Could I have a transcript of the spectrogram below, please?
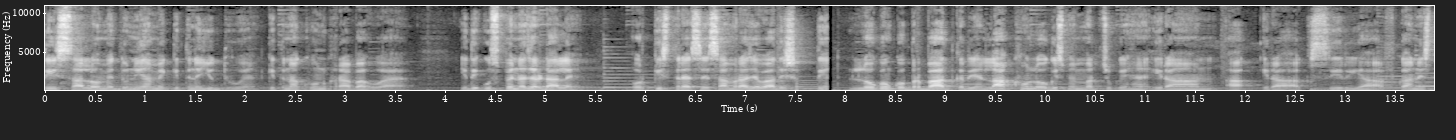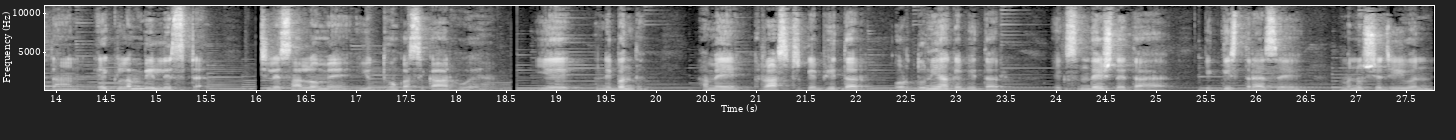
तीस सालों में दुनिया में कितने युद्ध हुए हैं कितना खून खराबा हुआ है। यदि उस पर नज़र डालें और किस तरह से साम्राज्यवादी शक्तियाँ लोगों को बर्बाद कर रही हैं, लाखों लोग इसमें मर चुके हैं। ईरान इराक, सीरिया, अफ़गानिस्तान, एक लंबी लिस्ट है। पिछले सालों में युद्धों का शिकार हुए हैं। ये निबंध हमें राष्ट्र के भीतर और दुनिया के भीतर एक संदेश देता है कि किस तरह से मनुष्य जीवन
